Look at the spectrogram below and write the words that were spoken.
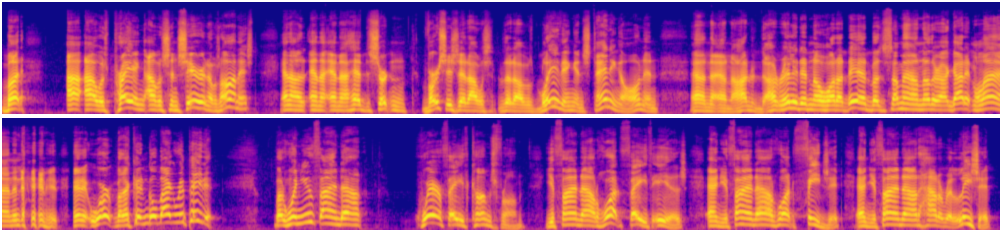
but I, I was praying, I was sincere, and I was honest and I, and I, and I had certain verses that I was that I was believing and standing on and and and I, I really didn't know what I did but somehow or another I got it in line and, and it and it worked but I couldn't go back and repeat it. But when you find out where faith comes from you find out what faith is and you find out what feeds it and you find out how to release it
